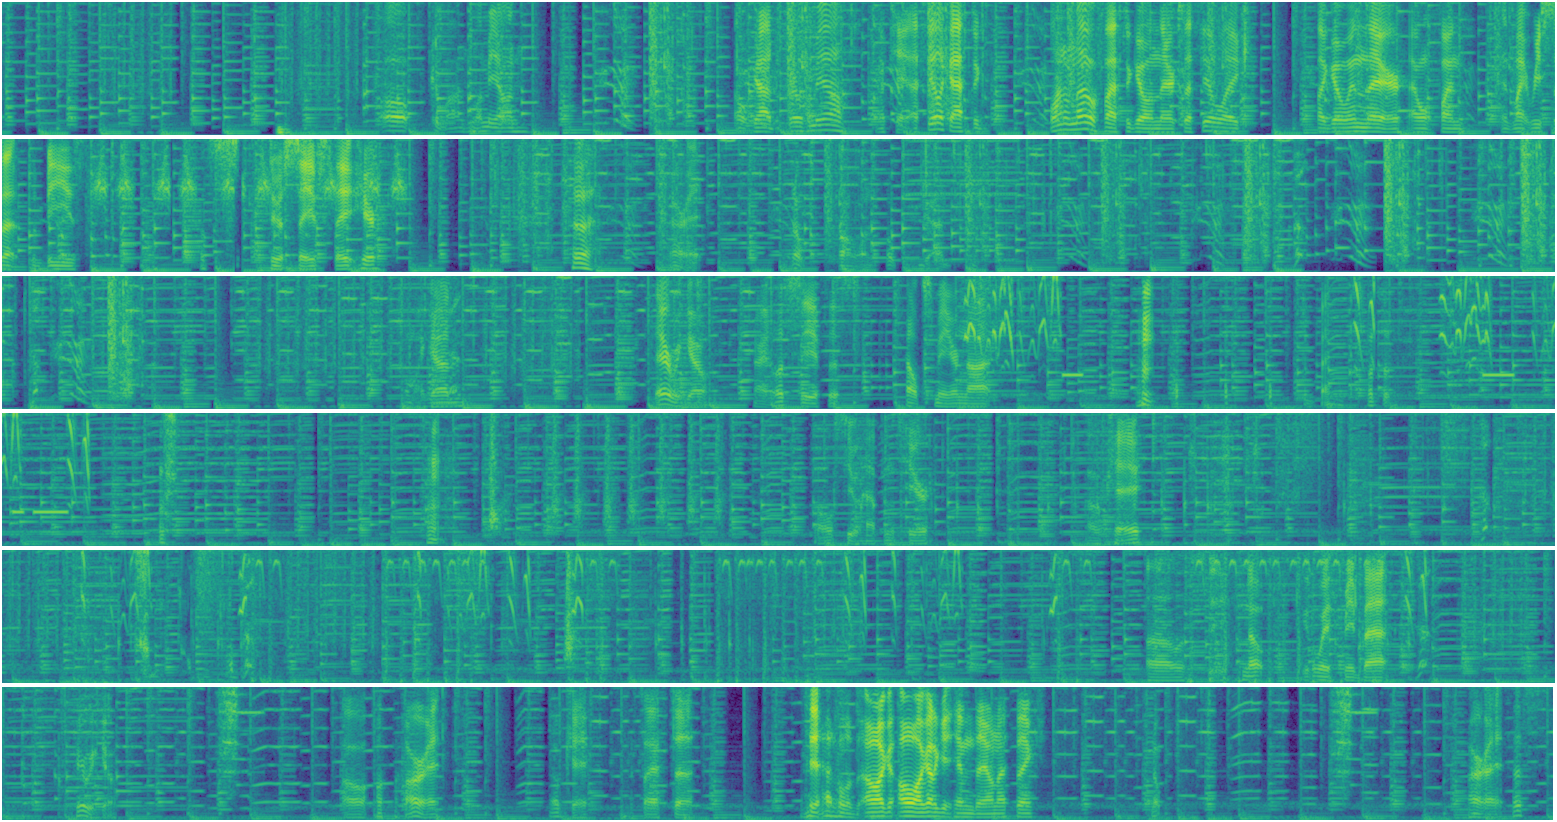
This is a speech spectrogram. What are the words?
God, it throws me off. Okay, I feel like I have to... Well, I don't know if I have to go in there, because I feel like if I go in there, I won't find... It might reset the bees. Let's do a save state here. Let's see if this helps me or not. what the? We'll see what happens here. Okay. Me, bat. Here we go. Oh, alright. Okay. Guess I have to... Yeah, I. Oh, I got... oh, I gotta get him down, I think. Nope. Alright, this...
